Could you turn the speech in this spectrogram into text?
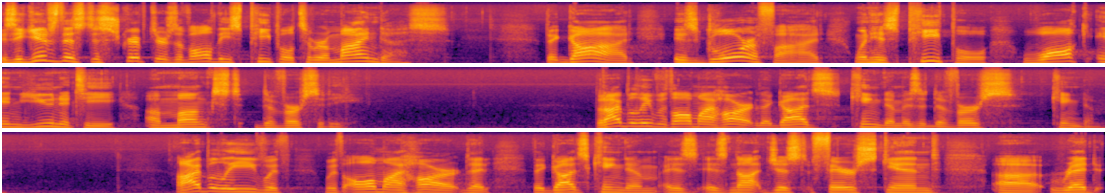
is he gives this descriptors of all these people to remind us that God is glorified when his people walk in unity amongst diversity. But I believe with all my heart that God's kingdom is a diverse kingdom. I believe with, with all my heart that, that God's kingdom is, is not just fair skinned, uh, red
